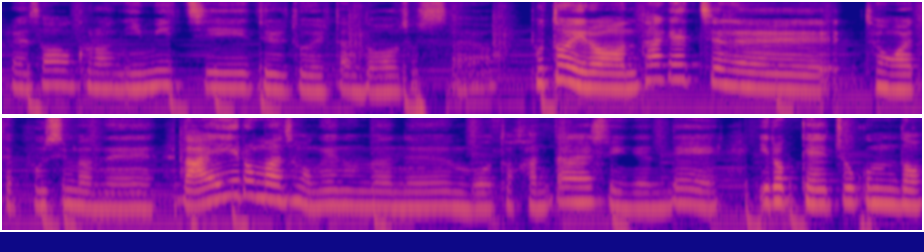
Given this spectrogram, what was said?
그래서 그런 이미지들도 일단 넣어줬어요. 보통 이런 타겟층을 정할 때 보시면은 나이로만 정해놓으면은 뭐 더 간단할 수 있는데 이렇게 조금 더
